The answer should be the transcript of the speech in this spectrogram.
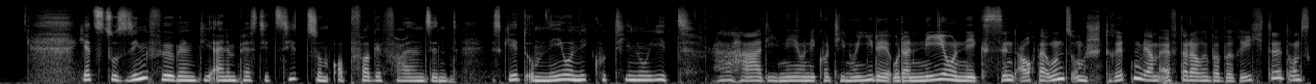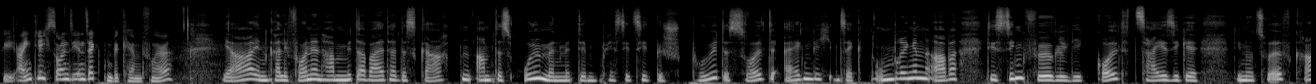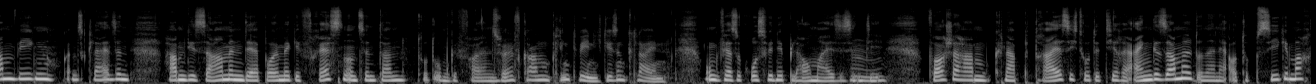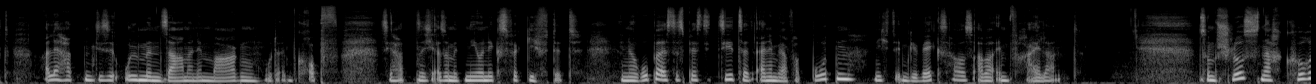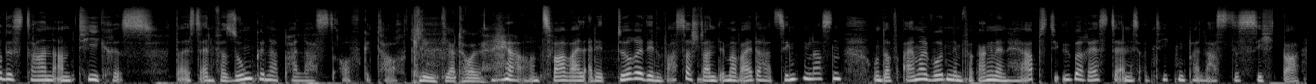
Jetzt zu Singvögeln, die einem Pestizid zum Opfer gefallen sind. Es geht um Neonicotinoid. Haha, die Neonicotinoide oder Neonics sind auch bei uns umstritten. Wir haben öfter darüber berichtet. Und eigentlich sollen sie Insekten bekämpfen, ja? Ja, in Kalifornien haben Mitarbeiter des Gartenamtes Ulmen mit dem Pestizid besprüht. Es sollte eigentlich Insekten umbringen, aber die Singvögel, die Goldzeisige, die nur 12 Gramm wiegen, ganz klein sind, haben die Samen der Bäume gefressen und sind dann tot umgefallen. 12 Gramm klingt wenig, die sind klein. Ungefähr so groß wie eine Blaumeise sind mhm. die. Forscher haben knapp 30 tote Tiere eingesammelt und eine Autopsie gemacht. Alle hatten diese Ulmensamen im Magen oder im Kropf. Sie hatten sich also mit Neonix vergiftet. In Europa ist das Pestizid seit einem Jahr verboten, nicht im Gewächshaus, aber im Freiland. Zum Schluss nach Kurdistan am Tigris. Da ist ein versunkener Palast aufgetaucht. Klingt ja toll. Ja, und zwar, weil eine Dürre den Wasserstand immer weiter hat sinken lassen und auf einmal wurden im vergangenen Herbst die Überreste eines antiken Palastes sichtbar.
